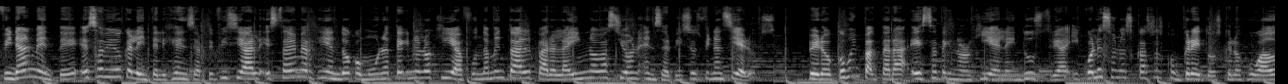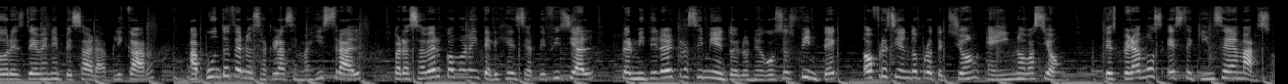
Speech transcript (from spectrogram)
Finalmente, es sabido que la inteligencia artificial está emergiendo como una tecnología fundamental para la innovación en servicios financieros. Pero ¿cómo impactará esta tecnología en la industria y cuáles son los casos concretos que los jugadores deben empezar a aplicar? Apúntate a nuestra clase magistral para saber cómo la inteligencia artificial permitirá el crecimiento de los negocios fintech ofreciendo protección e innovación. Te esperamos este 15 de marzo.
